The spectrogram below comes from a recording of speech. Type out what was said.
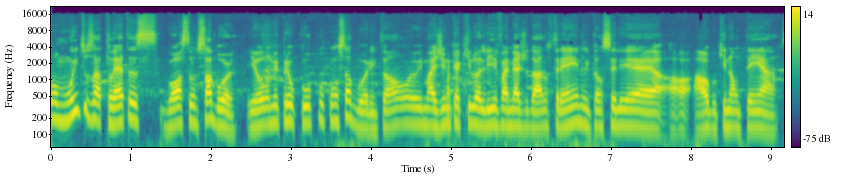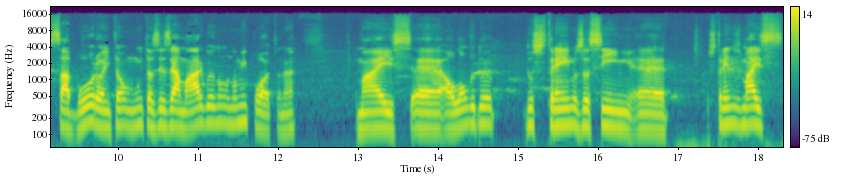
Bom, muitos atletas gostam de sabor. Eu me preocupo com o sabor, então eu imagino que aquilo ali vai me ajudar no treino. Então, se ele é algo que não tenha sabor, ou então muitas vezes é amargo, eu não, não me importo, né? Mas é, ao longo do, dos treinos, assim, é, os treinos mais,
